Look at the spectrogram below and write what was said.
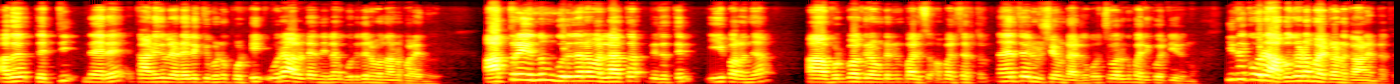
അത് തെറ്റി നേരെ കാണികളുടെ ഇടയിലേക്ക് വീണ് പൊട്ടി ഒരാളുടെ നില ഗുരുതരമെന്നാണ് പറയുന്നത്. അത്രയൊന്നും ഗുരുതരമല്ലാത്ത വിധത്തിൽ ഈ പറഞ്ഞ ഫുട്ബോൾ ഗ്രൗണ്ടിനും പരിസ- പരിസരത്തും നേരത്തെ ഒരു വിഷയം ഉണ്ടായിരുന്നു. കുറച്ചു പേർക്ക് പരിക്ക് പറ്റിയിരുന്നു. ഇതൊക്കെ ഒരു അപകടമായിട്ടാണ് കാണേണ്ടത്.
